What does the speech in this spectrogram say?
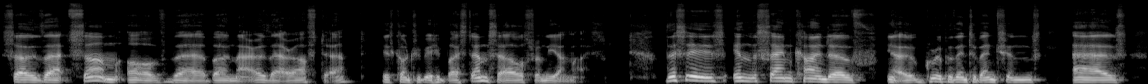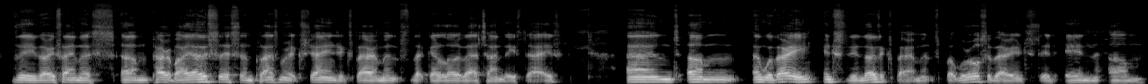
so that some of their bone marrow thereafter is contributed by stem cells from the young mice. This is in the same kind of you know group of interventions as the very famous um, parabiosis and plasma exchange experiments that get a lot of airtime these days. And, um, and we're very interested in those experiments, but we're also very interested in, um,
